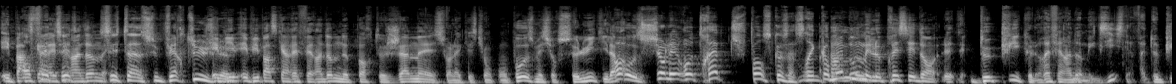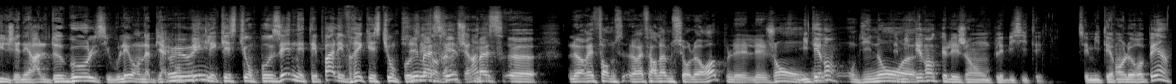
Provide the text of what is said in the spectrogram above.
Et- et parce en qu'un fait, c'est- référendum- c'est un subterfuge. Et puis, et puis parce qu'un référendum ne porte jamais sur la question qu'on pose, mais sur celui qui la Oh, pose. sur les retraites, je pense que ça serait quand Pardon, même. mais le précédent, le- depuis que le référendum existe, enfin depuis le général de Gaulle, si vous voulez, on a bien Oui, compris oui. que les questions posées n'étaient pas les vraies questions posées dans un référendum. Mas- euh, le, réforme, le référendum sur l'Europe, les, les gens ont, Mitterrand. ont dit C'est non. euh, Mitterrand que les gens ont plébiscité. C'est Mitterrand l'européen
